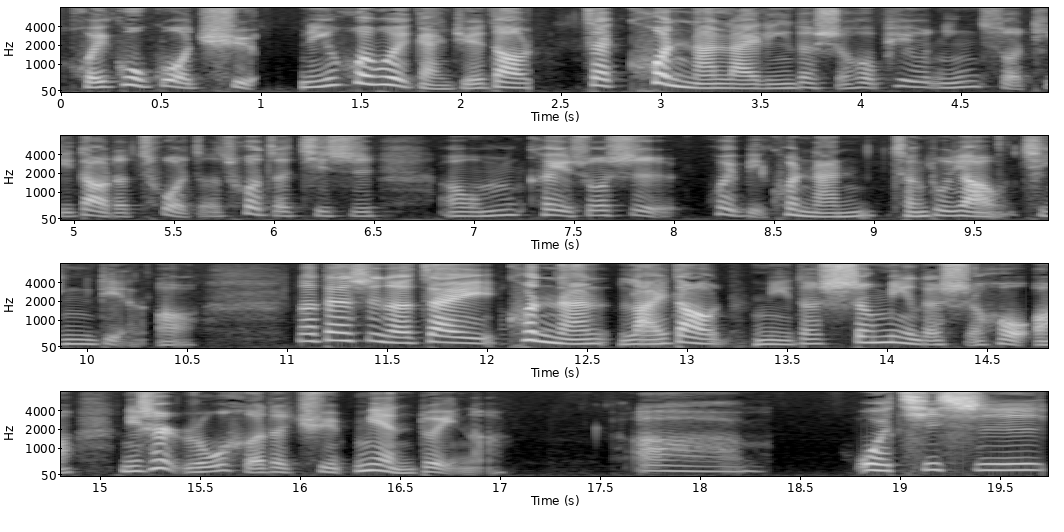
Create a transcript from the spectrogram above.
回顾过去，您会不会感觉到？在困难来临的时候，譬如您所提到的挫折，挫折其实呃，我们可以说是会比困难程度要轻一点啊。那但是呢，在困难来到你的生命的时候啊，你是如何的去面对呢？啊、我其实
